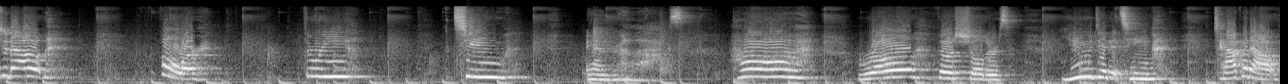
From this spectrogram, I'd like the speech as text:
Finish it out. Four, three, two, and relax. Ah, roll those shoulders. You did it, team. Tap it out.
